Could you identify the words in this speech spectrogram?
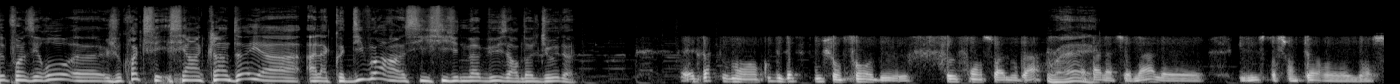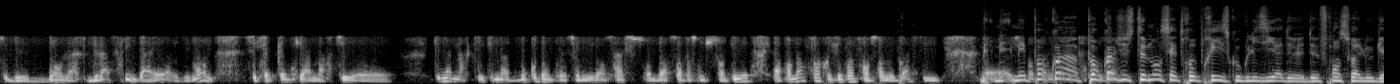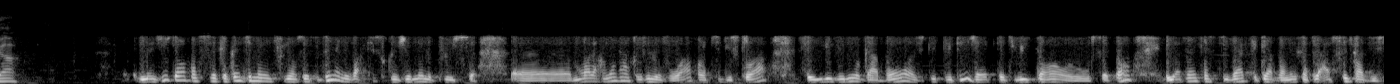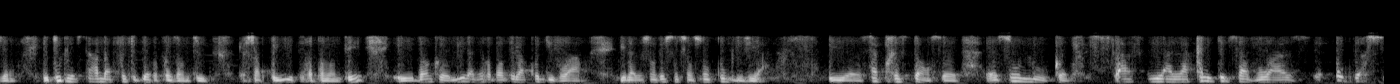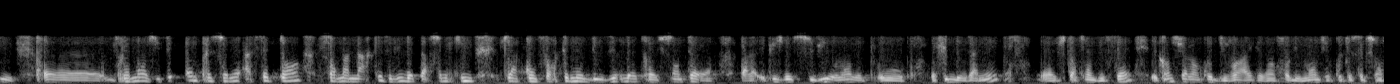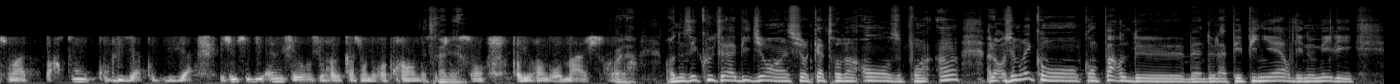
2.0, euh, je crois que c'est un clin d'œil à, à la Côte d'Ivoire, si, si je ne m'abuse, Arnold Jude. Exactement. Coup de c'est une chanson de Feu François Louga. Ouais. international, euh, illustre chanteur euh, dans ce- de, dans la- de l'Afrique d'ailleurs du monde. C'est quelqu'un qui a marqué, qui m'a marqué, qui m'a beaucoup impressionné dans sa, dans sa façon de chanter. La première fois que je vois François Louga, c'est. Mais, euh, pourquoi, pourquoi 80. justement cette reprise Kuglisia de, de François mais justement parce que c'est quelqu'un qui m'a influencé. C'est un des artistes que j'aimais le plus. Euh, moi, la première fois que je le vois, pour la petite histoire, c'est il est venu au Gabon. J'étais petit, j'avais peut-être 8 ans ou 7 ans. Et il y avait un festival qui était organisé qui s'appelait Africa Vision. Et toutes les stars d'Afrique étaient représentées. Chaque pays était représenté. Et donc, euh, lui, il avait représenté la Côte d'Ivoire. Il avait chanté cette chanson Coupe Livia et euh, sa prestance, euh, son look, sa, la, la, qualité de sa voix, au perçu. Euh, vraiment, j'étais impressionné à 7 ans. Ça m'a marqué. C'est une des personnes qui, qui a conforté mon désir d'être chanteur. Voilà. Et puis je l'ai suivi au long de, au, au, fil des années, euh, jusqu'à son décès. Et quand je suis allé en Côte d'Ivoire avec les enfants du monde, écouté cette chanson-là partout, Coupe d'Isère, Coupe d'Isère. Et je me suis dit, un jour, j'aurai l'occasion de reprendre Très cette bien. chanson pour lui rendre hommage. Voilà. On nous écoute à Abidjan hein, sur 91.1. Alors j'aimerais qu'on qu'on parle de, ben, de la pépinière dénommée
